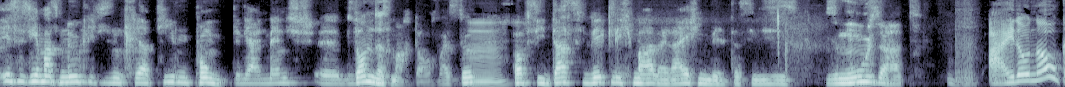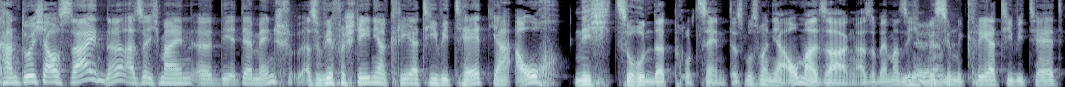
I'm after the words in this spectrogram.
ist es jemals möglich, diesen kreativen Punkt, den ja ein Mensch äh, besonders macht auch, weißt du, mhm. ob sie das wirklich mal erreichen wird, dass sie dieses, diese Muse hat. I don't know, kann durchaus sein. Ne? Also ich meine, äh, der, der Mensch, also wir verstehen ja Kreativität ja auch nicht zu 100 Prozent. Das muss man ja auch mal sagen. Also wenn man sich ja, ein bisschen mit Kreativität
